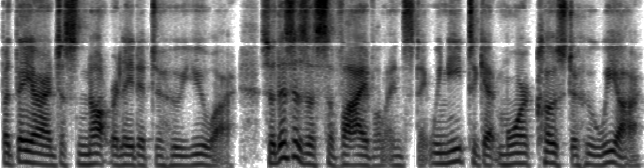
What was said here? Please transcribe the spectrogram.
but they are just not related to who you are. So this is a survival instinct. We need to get more close to who we are,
